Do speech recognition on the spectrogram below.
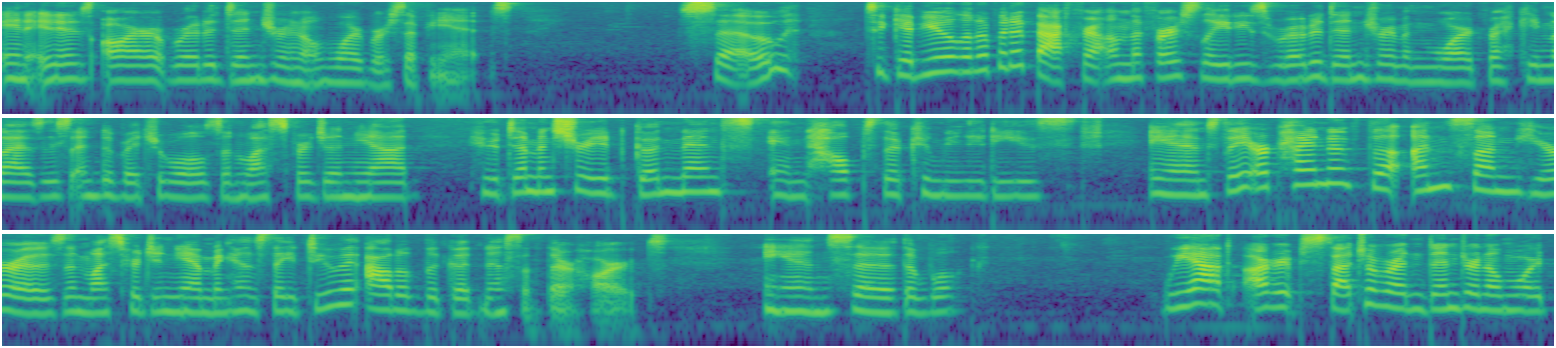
and it is our Rhododendron Award recipient. So, to give you a little bit of background, the First Lady's Rhododendron Award recognizes individuals in West Virginia who demonstrated goodness and helped their communities. And they are kind of the unsung heroes in West Virginia because they do it out of the goodness of their hearts. And so the book, we have our special Rhododendron Award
